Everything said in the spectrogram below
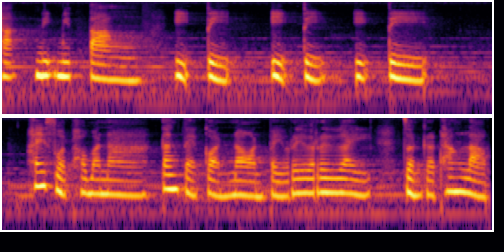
ธนิมิตัง อิติ อิติ อิติ ให้สวดภาวนาตั้งแต่ก่อนนอนไปเรื่อยๆ จนกระทั่งหลับ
